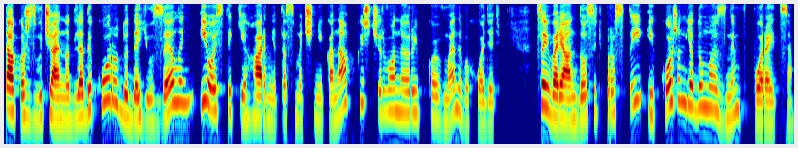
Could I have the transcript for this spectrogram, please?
Також, звичайно, для декору додаю зелень і ось такі гарні та смачні канапки з червоною рибкою в мене виходять. Цей варіант досить простий і кожен, я думаю, з ним впорається.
